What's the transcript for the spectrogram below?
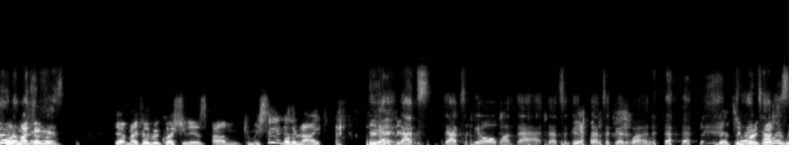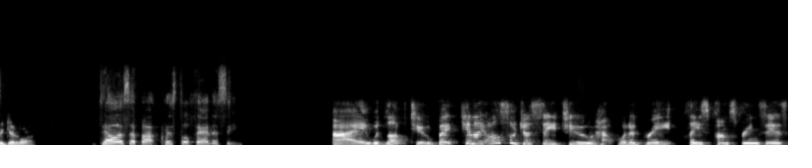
don't One know of my what favorite- it is Yeah, my favorite question is, um, can we stay another night? yeah that's that's we all want that that's a good Yeah. that's a good one That's a great question. us- we get a lot. tell us about crystal fantasy I would love to, but can I also just say too how, what a great place Palm Springs is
